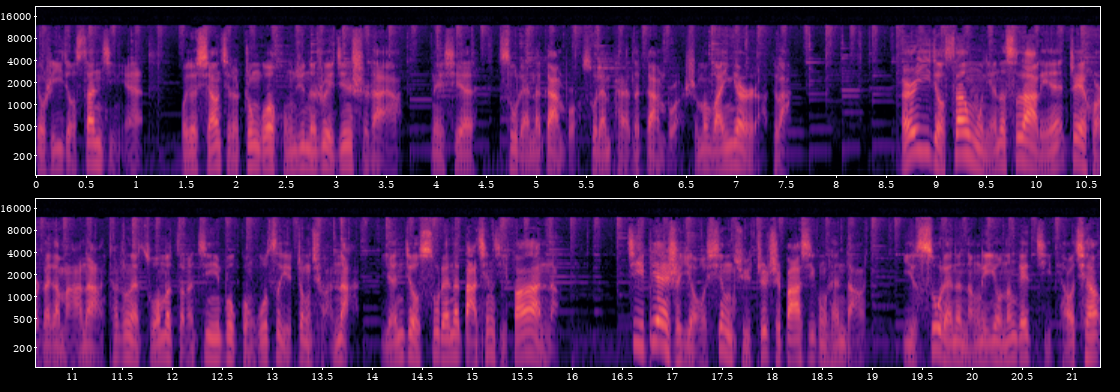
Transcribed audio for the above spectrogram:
又是一九三几年，我就想起了中国红军的瑞金时代啊。那些苏联的干部，苏联派来的干部，什么玩意儿啊，对吧？而一九三五年的斯大林这会儿在干嘛呢？他正在琢磨怎么进一步巩固自己政权呢，研究苏联的大清洗方案呢。即便是有兴趣支持巴西共产党，以苏联的能力，又能给几条枪、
